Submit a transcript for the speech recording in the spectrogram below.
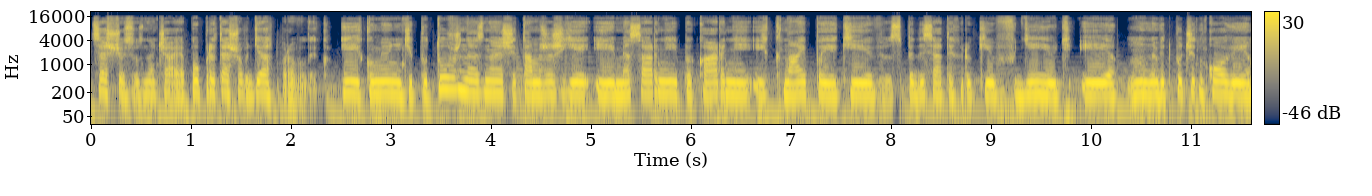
це щось означає, попри те, що діаспора велика, і ком'юніті потужне, знаєш, і там же ж є і м'ясарні, і пекарні, і кнайпи, які з 50-х років діють, і відпочинкові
